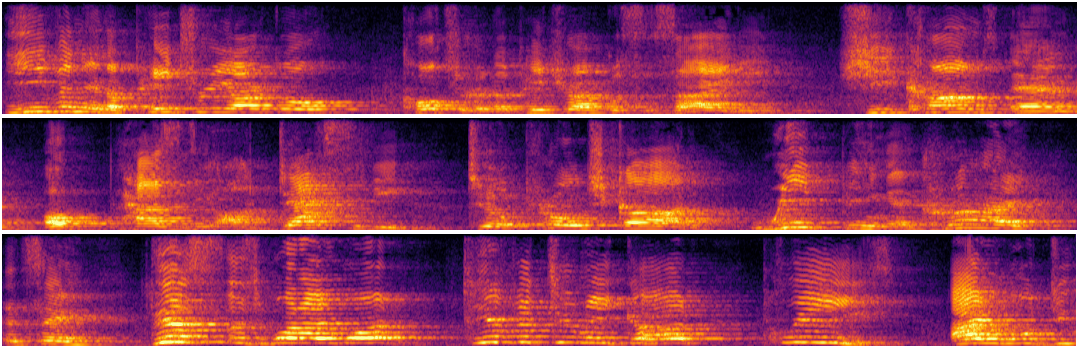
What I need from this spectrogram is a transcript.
Even in a patriarchal culture, in a patriarchal society, she comes and has the audacity to approach God weeping and crying and saying, This is what I want. Give it to me, God. Please. I will do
